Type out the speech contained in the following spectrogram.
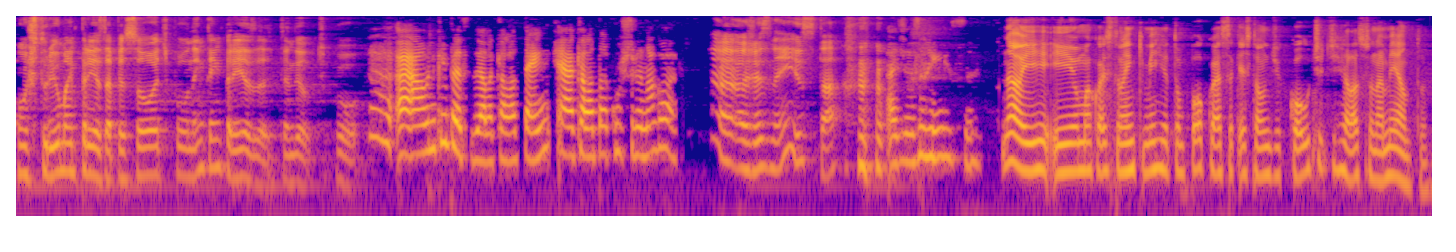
construir uma empresa. A pessoa, tipo, nem tem empresa, entendeu? Tipo, É, A única empresa dela que ela tem é a que ela tá construindo agora. é, às vezes nem isso, tá? Às vezes é isso. Não, e, e uma coisa também que me irrita um pouco é essa questão de coach de relacionamento.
